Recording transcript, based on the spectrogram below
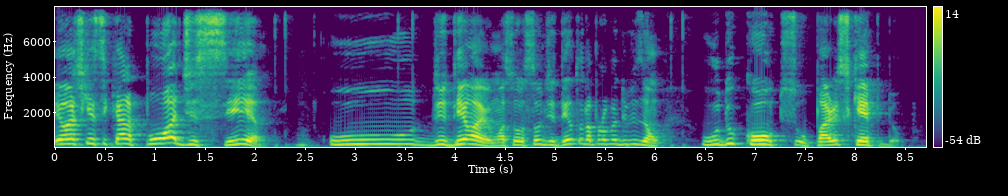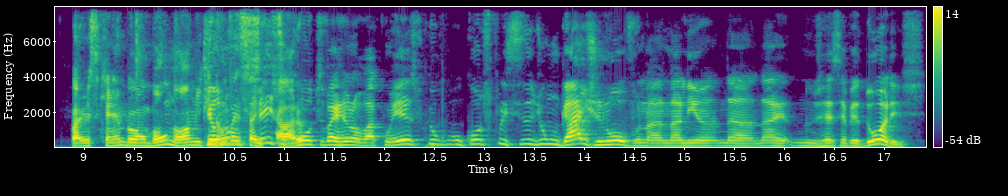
Eu acho que esse cara pode ser o de, de uma solução de dentro da própria divisão. O do Colts, o Paris Campbell. Paris Campbell é um bom nome que, Que eu não, não vai sei sair se o caro. Colts vai renovar com eles, porque o, o Colts precisa de um gás novo na, na linha, na, na- nos recebedores.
